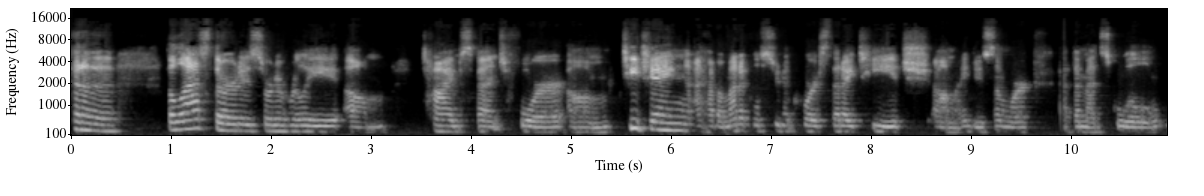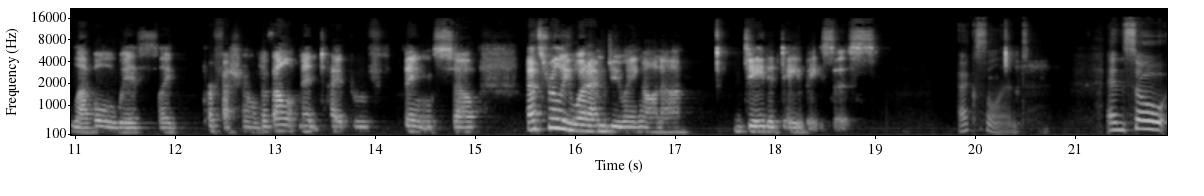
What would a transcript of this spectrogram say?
kind of the, the last third is sort of really um, time spent for um, teaching. I have a medical student course that I teach. Um, I do some work at the med school level with like professional development type of things. So that's really what I'm doing on a day to day basis. Excellent. And so,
